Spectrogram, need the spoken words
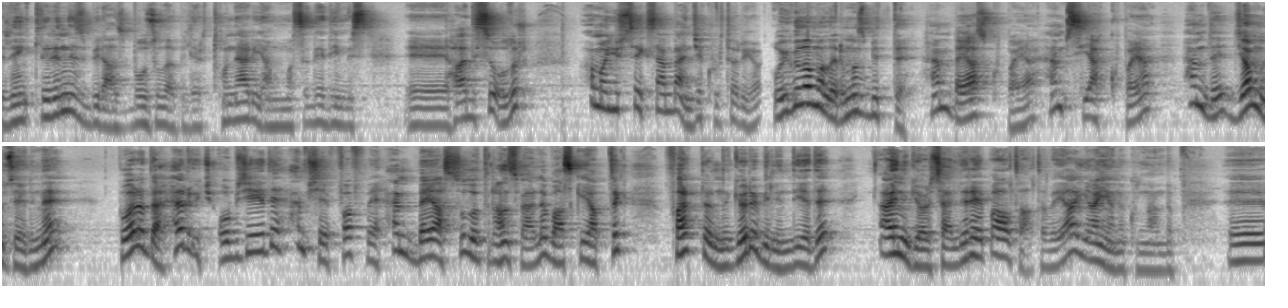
renkleriniz biraz bozulabilir. Toner yanması dediğimiz e, hadise olur. Ama 180 bence kurtarıyor. Uygulamalarımız bitti. Hem beyaz kupaya hem siyah kupaya hem de cam üzerine bu arada her üç objeye de hem şeffaf ve hem beyaz sulu transferle baskı yaptık. Farklarını görebilin diye de aynı görselleri hep alt alta veya yan yana kullandım. e,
